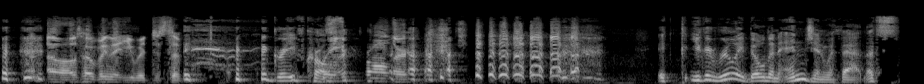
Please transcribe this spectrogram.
Oh, I was hoping that you would just have Gravecrawler. it you can really build an engine with that. That's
